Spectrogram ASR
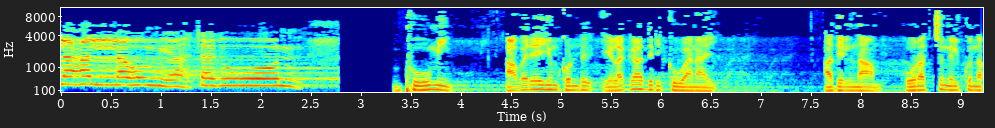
لعلهم يهتدون ഭൂമി അവരെയും കൊണ്ട് ഇളകാതിരിക്കുവാനായി അതിൽ നാം ഉറച്ചു നിൽക്കുന്ന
